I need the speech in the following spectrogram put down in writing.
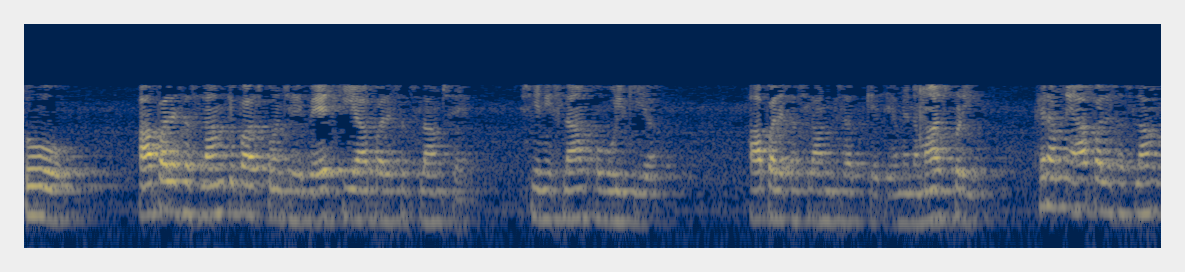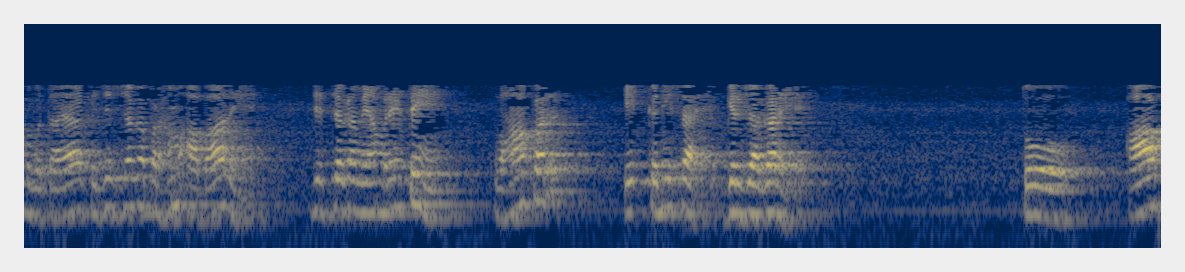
تو آپ علیہ السلام کے پاس پہنچے بیت کیا آپ علیہ السلام سے یعنی اسلام قبول کیا۔ آپ علیہ السلام کے ساتھ کہتے ہم نے نماز پڑھی۔ پھر ہم نے آپ علیہ السلام کو بتایا کہ جس جگہ پر ہم آباد ہیں، جس جگہ میں ہم رہتے ہیں، وہاں پر ایک کنیسا ہے، گرجا گھر ہے۔ تو آپ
